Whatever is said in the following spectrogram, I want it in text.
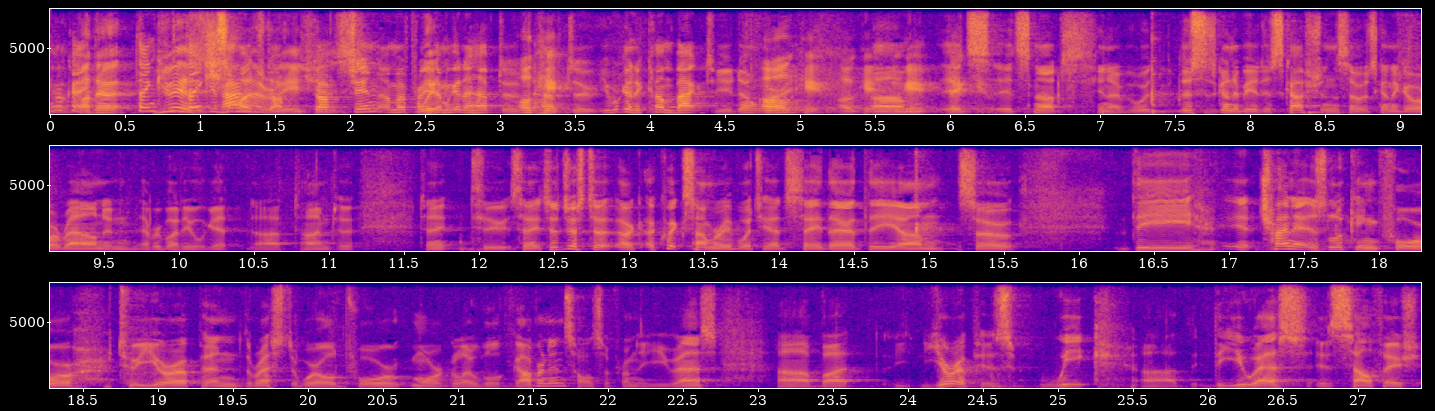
Uh, okay. But, thank you, thank you so much, Dr. Dr. Jin. I'm afraid I'm going to have to. Okay. Have to. We're going to come back to you. Don't worry. Okay. Okay. Um, okay. It's you. it's not you know this is going to be a discussion, so it's going to go around, and everybody will get uh, time to, to, to say. So just a, a, quick summary of what you had to say there. The um, so the, China is looking for, to Europe and the rest of the world for more global governance, also from the US, uh, but Europe is weak, uh, the US is selfish,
